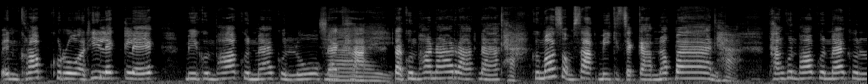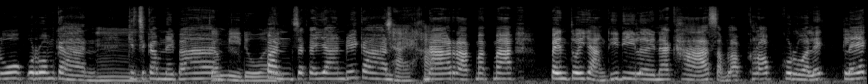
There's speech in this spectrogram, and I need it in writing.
เป็นครอบครัวที่เล็กๆ มีคุณพ่อคุณแม่คุณลูกนะคะ แต่คุณพ่อน่ารักนะะคุณพ่อสมศักดิ์มีกิจกรรมนอกบ้านทั้งคุณพ่อคุณแม่คุณลูกร่วมกัน กิจกรรมในบ้านก็มีด้วยปั่นจักรยานด้วยกันน่ารักมาก เป็นตัวอย่างที่ดีเลยนะคะสำหรับครอบครัวเล็ก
